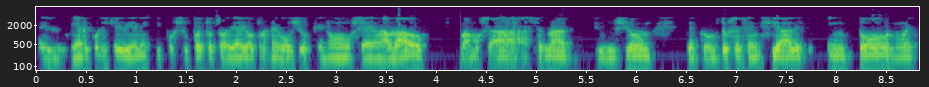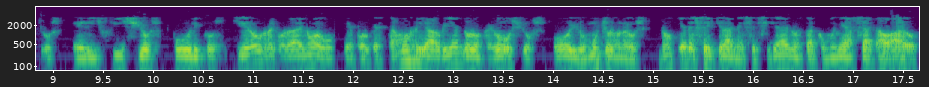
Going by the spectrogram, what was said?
el miércoles que viene y por supuesto todavía hay otros negocios que no se han hablado. Vamos a hacer una distribución de productos esenciales en todos nuestros edificios públicos. Quiero recordar de nuevo que porque estamos reabriendo los negocios hoy, o muchos los negocios, no quiere decir que la necesidad de nuestra comunidad se ha acabado.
